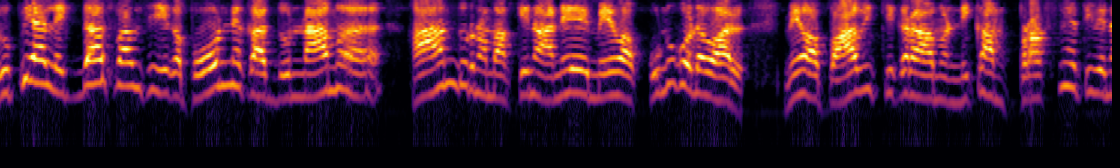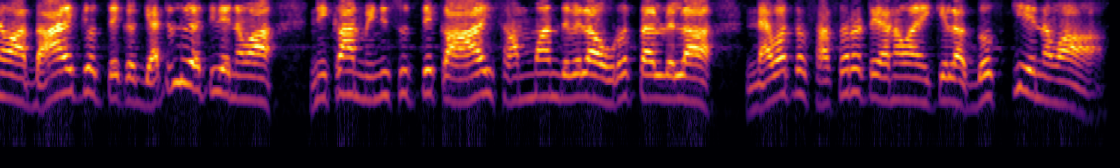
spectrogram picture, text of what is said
රුපියල් 1500ක ෆෝන් එකක් දුන්නාම හාන්දුරනමක් කියන අනේ මේවා කුණු ගොඩවල් මේවා පාවිච්චි කරාම නිකන් ප්‍රශ්න ඇති වෙනවා දායකයොත් එක්ක ගැටලු ඇති වෙනවා නිකන් මිනිසුත් එක්ක ආයි සම්බන්ධ වෙලා උරතල් වෙලා නැවත සසරට යනවායි කියලා දොස් කියනවා.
